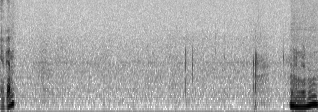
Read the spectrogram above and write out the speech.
Nie wiem. Mhm.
